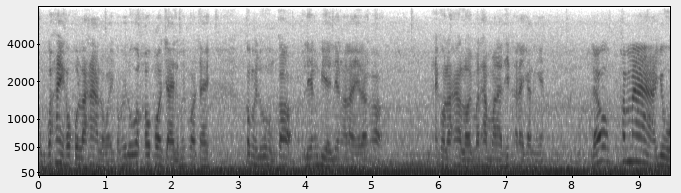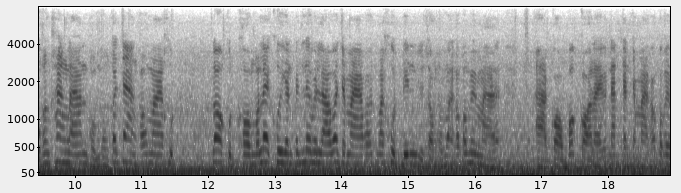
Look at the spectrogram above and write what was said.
ผมก็ให้เขาคนละห้าร้อยก็ไม่รู้ว่าเขาพอใจหรือไม่พอใจ ก็ไม่รู้ผมก็เลี้ยงเบียร์เลี้ยงอะไรแล้วก็ให้คนละห้าร้อยมาทำวันอาทิตย์อะไรกันเงี้ย แล้วพม่าอยู่ข้างๆร้าน ผมผมก็จ้างเขามาขุด ลอกขุดคลองตอนแรกคุยกันเป็นเรื่องเวลาว่าจะมาพอมาขุดดินอยู่สองสามวันเขาก็ไม่มาแล้วอ่าก่อบล็อกก่ออะไรนัดกันจะมาเขาก็ไม่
